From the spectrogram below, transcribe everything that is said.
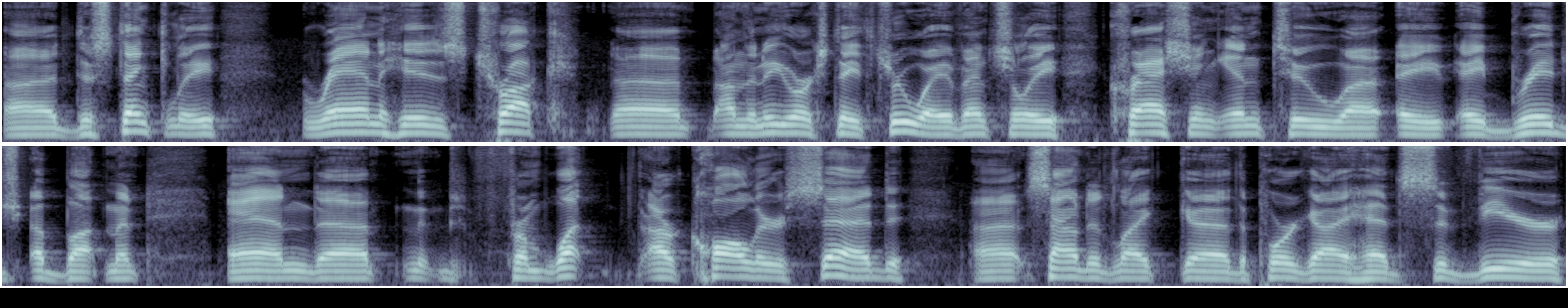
uh, distinctly. Ran his truck uh, on the New York State Thruway, eventually crashing into uh, a, a bridge abutment. And uh, from what our caller said, uh, sounded like uh, the poor guy had severe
